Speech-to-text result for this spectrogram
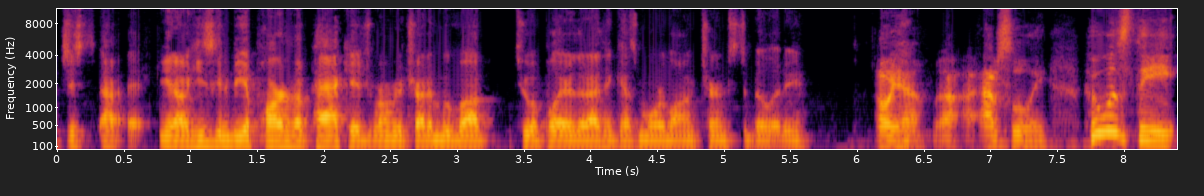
just uh, you know he's going to be a part of a package where I'm going to try to move up to a player that I think has more long term stability. Oh yeah, uh, absolutely. Who was the?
